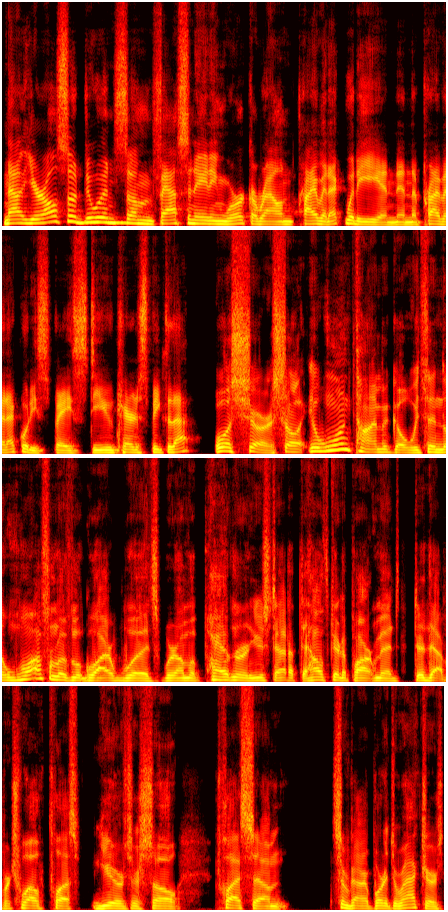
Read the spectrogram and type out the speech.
Now, you're also doing some fascinating work around private equity and in the private equity space. Do you care to speak to that? Well, sure. So a long time ago, within the law firm of McGuireWoods, where I'm a partner and used to head up the healthcare department, did that for 12 plus years or so, plus um, served on our board of directors.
